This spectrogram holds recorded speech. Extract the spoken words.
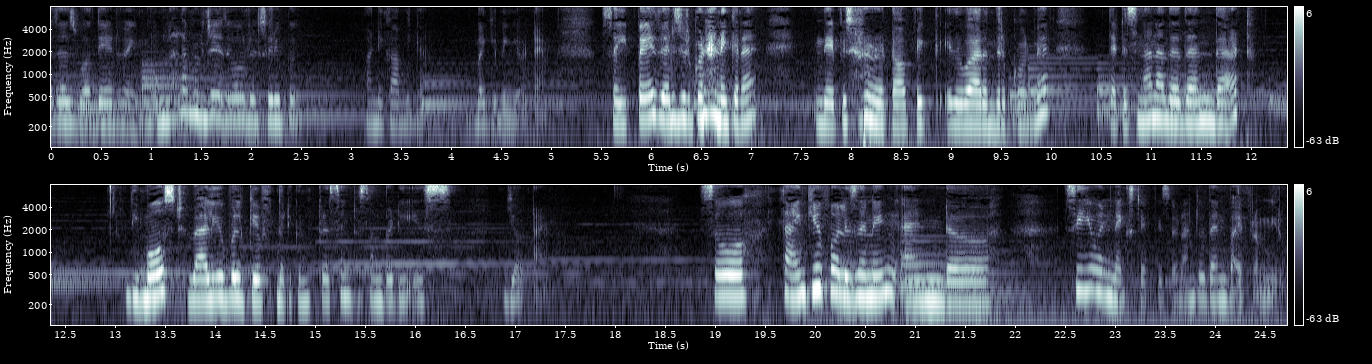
others what they're doing உங்களால் முடிஞ்ச ஏதோ ஒரு சிரிப்பு பண்ணி காமிங்க. By giving your time so இப்போயே தெரிஞ்சிருக்கும்னு நினைக்கிறேன். இந்த எபிசோடோட டாபிக் இதுவாக இருந்திருக்கும்னு. That is none other than that the most valuable gift that you can present to somebody is your time so thank you for listening and see you in next episode. Until then bye from miro.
